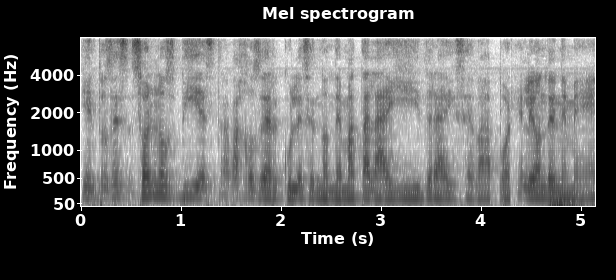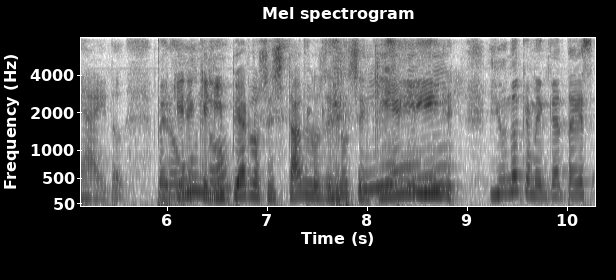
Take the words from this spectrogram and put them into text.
Y entonces son los 10 trabajos de Hércules en donde mata a la hidra y se va por el león de Nemea y todo. Pero y tiene que limpiar los establos de no sé quién. Sí, y uno que me encanta es,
